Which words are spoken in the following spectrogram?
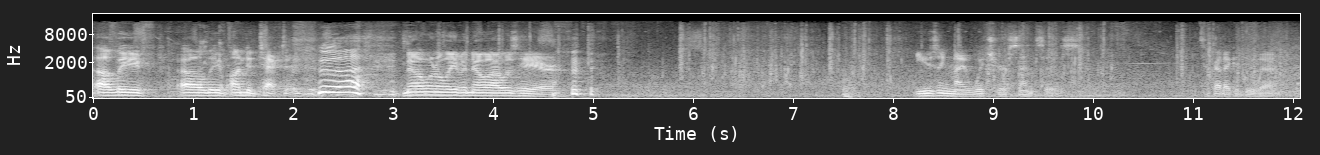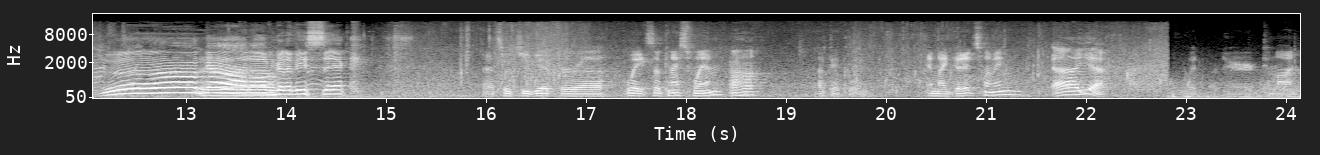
I'll leave. I'll leave undetected. No one will even know I was here. Using my Witcher senses. I forgot I could do that. Oh god, I'm gonna be sick. That's what you get for, uh... Wait, so can I swim? Uh-huh. Okay, cool. Am I good at swimming? Uh, yeah. What? Er, come on,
